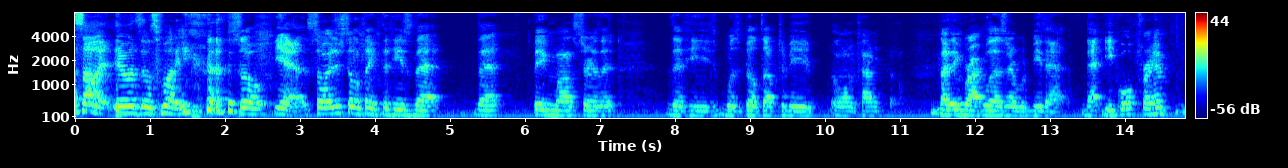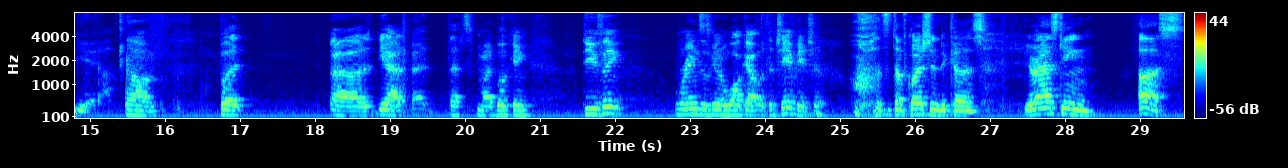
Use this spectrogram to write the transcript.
saw it. It was it was funny. so yeah, so I just don't think that he's that that big monster that that he was built up to be a long time ago. I think Brock Lesnar would be that that equal for him. yeah. Um, but uh, yeah, uh, that's my booking. Do you think Reigns is going to walk out with the championship? That's a tough question because you're asking us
